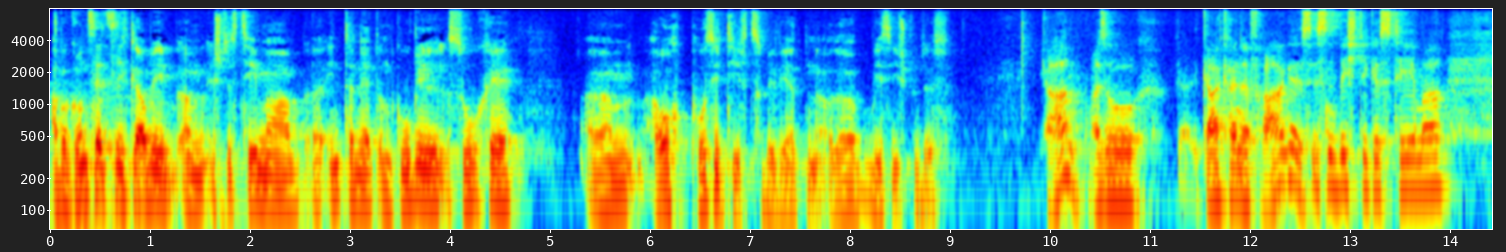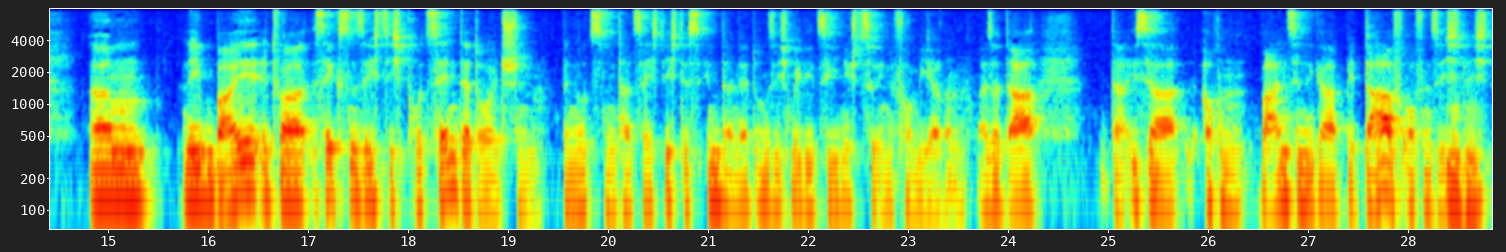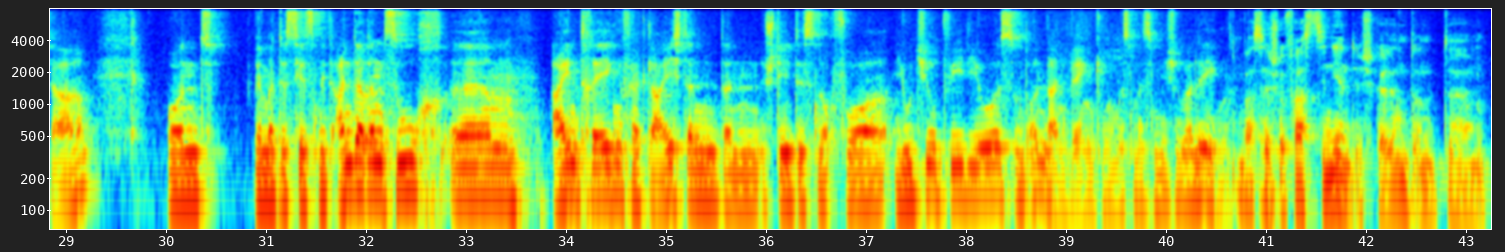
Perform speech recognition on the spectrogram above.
Aber grundsätzlich, glaube ich, ähm, ist das Thema äh, Internet und Google-Suche ähm, auch positiv zu bewerten. Oder wie siehst du das? Ja, also gar keine Frage. Es ist ein wichtiges Thema. Ähm, nebenbei etwa 66 Prozent der Deutschen benutzen tatsächlich das Internet, um sich medizinisch zu informieren. Also da, da ist ja auch ein wahnsinniger Bedarf offensichtlich mhm. da. Und wenn man das jetzt mit anderen Such, ähm, Einträgen vergleicht, dann, dann steht es noch vor YouTube-Videos und Online-Banking, muss man sich überlegen. Was ja schon faszinierend ist. Gell? Und, und ähm,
